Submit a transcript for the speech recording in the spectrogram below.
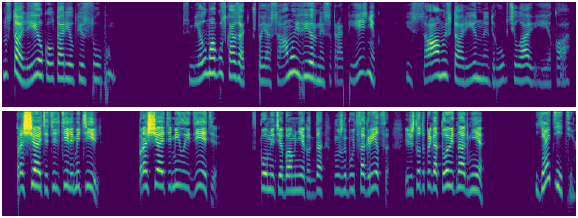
на столе около тарелки с супом. Смело могу сказать, что я самый верный сотрапезник и самый старинный друг человека. Прощайте, Тильтиль Метиль! Прощайте, милые дети! Вспомните обо мне, когда нужно будет согреться или что-то приготовить на огне. Я, дети,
